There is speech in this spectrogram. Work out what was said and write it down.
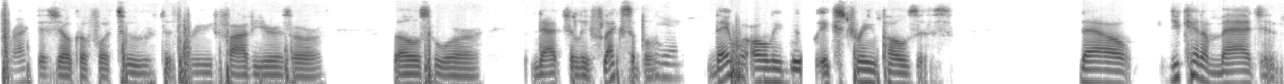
practice yoga for two to three to five years, or those who are naturally flexible, Yeah. they will only do extreme poses. Now, you can imagine,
